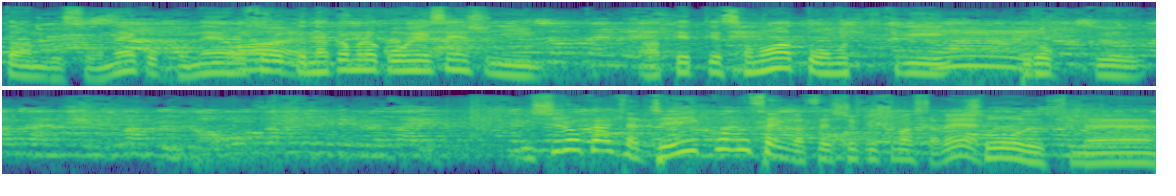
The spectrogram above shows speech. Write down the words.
たんですよね、ここね、おそらく中村航平選手に当てて、その後思いっきりブロック。後ろから来たジェイコブセンが接触しましたね。そうですね。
